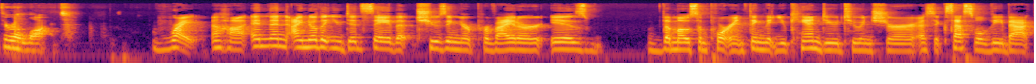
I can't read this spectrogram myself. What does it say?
through a lot. Right. Uh-huh. And then I know that you did say that choosing your provider is the most important thing that you can do to ensure a successful VBAC.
